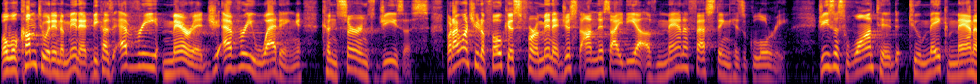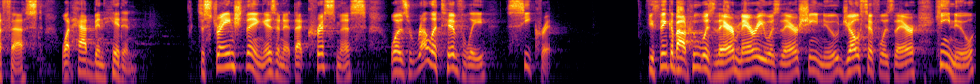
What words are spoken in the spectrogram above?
Well, we'll come to it in a minute because every marriage, every wedding concerns Jesus. But I want you to focus for a minute just on this idea of manifesting his glory. Jesus wanted to make manifest what had been hidden. It's a strange thing, isn't it, that Christmas was relatively secret. If you think about who was there, Mary was there, she knew. Joseph was there, he knew.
